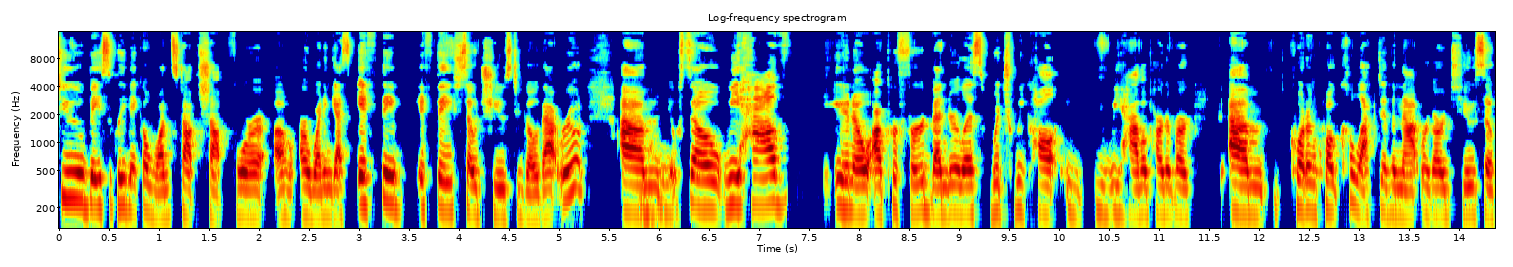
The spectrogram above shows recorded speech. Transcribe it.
to basically make a one-stop shop for uh, our wedding guests if they if they so choose to go that route um, mm-hmm. so we have you know our preferred vendor list which we call we have a part of our um, quote unquote collective in that regard too. So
